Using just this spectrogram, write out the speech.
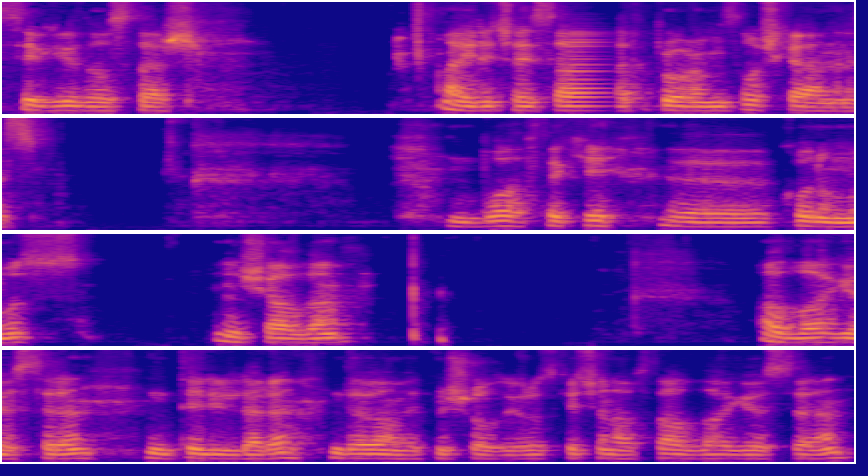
Sevgili dostlar, Ayrı Çay Saati programımıza hoş geldiniz. Bu haftaki e, konumuz inşallah Allah'ı gösteren delillere devam etmiş oluyoruz. Geçen hafta Allah'ı gösteren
